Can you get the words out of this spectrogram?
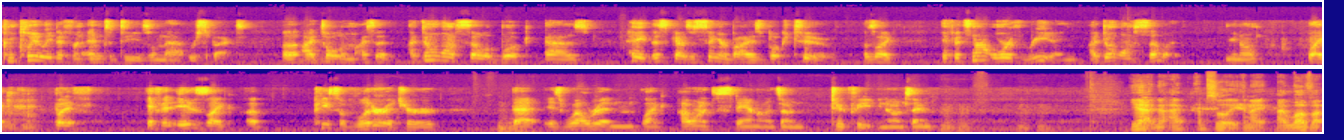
completely different entities on that respect. Uh, I told him, I said, I don't want to sell a book as, hey, this guy's a singer, buy his book too. I was like, if it's not worth reading, I don't want to sell it, you know? Like, Mhm. but if if it is like a piece of literature that is well written, like I want it to stand on its own two feet. You know what I'm saying? Yeah, no, I, absolutely, and I I love. Uh,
